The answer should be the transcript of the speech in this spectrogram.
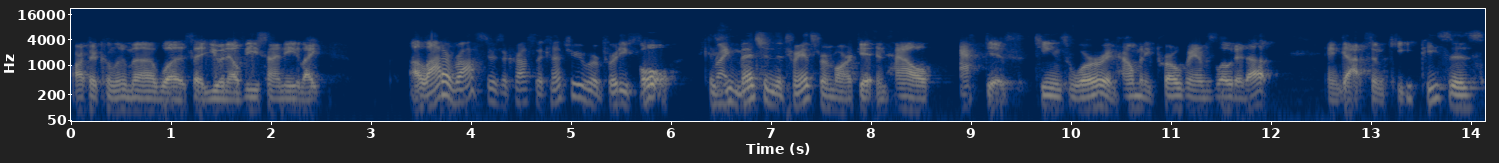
Arthur Kaluma was a UNLV signee. Like a lot of rosters across the country were pretty full because right. you mentioned the transfer market and how active teams were and how many programs loaded up and got some key pieces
